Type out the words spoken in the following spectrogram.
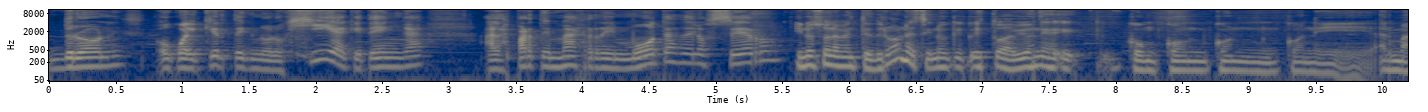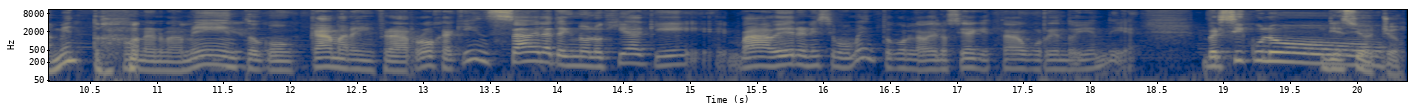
drones o cualquier tecnología que tenga a las partes más remotas de los cerros. Y no solamente drones, sino que estos aviones eh, con, con, con, con eh, armamento. Con armamento, con cámaras infrarrojas. ¿Quién sabe la tecnología que va a haber en ese momento con la velocidad que está ocurriendo hoy en día? Versículo 18.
